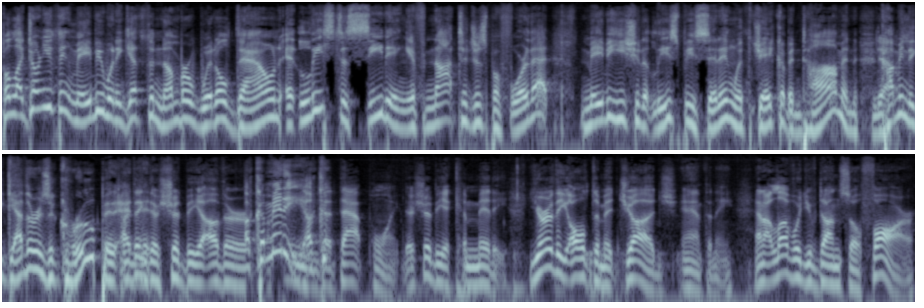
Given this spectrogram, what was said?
but like, don't you think maybe when he gets the number whittled down, at least to seating, if not to just before that, maybe he should at least be sitting with Jacob and Tom and Yes. coming together as a group. And, I and- think there should be other A committee, a co- at that point. There should be a committee. You're the ultimate judge, Anthony, and I love what you've done so far.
